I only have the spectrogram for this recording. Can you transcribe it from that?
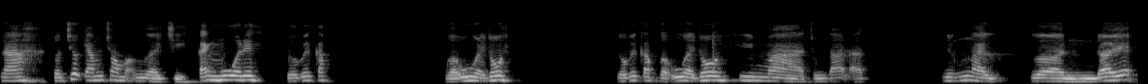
là tuần trước em cho mọi người chỉ canh mua đi đối với cặp GU này thôi. Đối với cặp GU này thôi khi mà chúng ta đã những ngày gần đây ấy,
